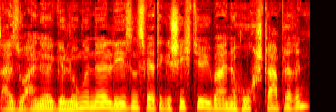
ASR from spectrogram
Also eine gelungene, lesenswerte Geschichte über eine Hochstaplerin?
